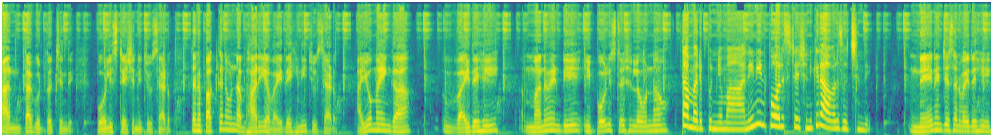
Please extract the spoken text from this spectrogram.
అంతా గుర్తొచ్చింది. పోలీస్ స్టేషన్ని చూశాడు. తన పక్కన ఉన్న భార్య వైదేహిని చూశాడు. అయోమయంగా వైదేహి మనమేంటి ఈ పోలీస్ స్టేషన్లో ఉన్నాం తమరి పుణ్యమా అని నేను పోలీస్ స్టేషన్కి రావాల్సి వచ్చింది నేనేం చేశాను వైదేహి?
